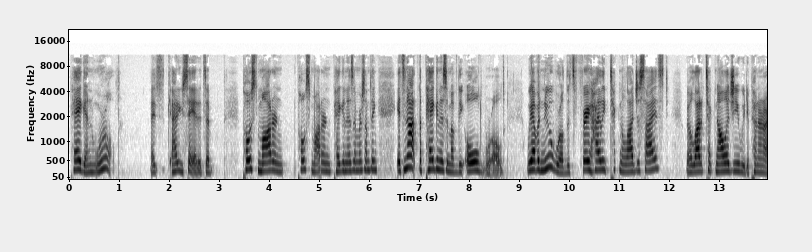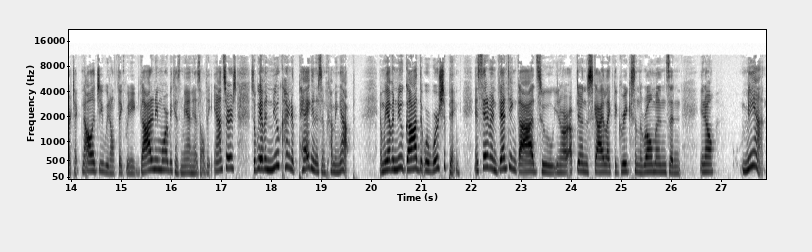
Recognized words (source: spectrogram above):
pagan world. It's, how do you say it? It's a postmodern postmodern paganism or something. It's not the paganism of the old world. We have a new world that's very highly technologicized. We have a lot of technology. We depend on our technology. We don't think we need God anymore because man has all the answers. So we have a new kind of paganism coming up. And we have a new God that we're worshiping. Instead of inventing gods who, you know, are up there in the sky like the Greeks and the Romans and, you know, man,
